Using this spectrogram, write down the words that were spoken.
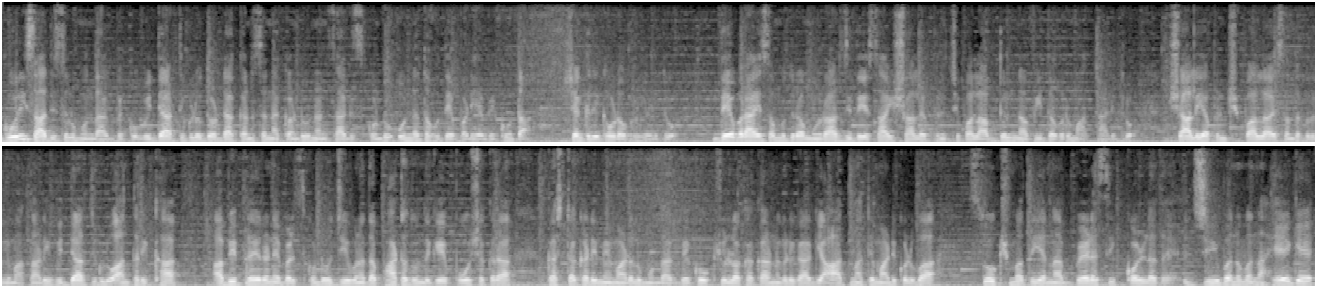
ಗುರಿ ಸಾಧಿಸಲು ಮುಂದಾಗಬೇಕು. ವಿದ್ಯಾರ್ಥಿಗಳು ದೊಡ್ಡ ಕನಸನ್ನು ಕಂಡು ನನಸಾಗಿಸಿಕೊಂಡು ಉನ್ನತ ಹುದ್ದೆ ಪಡೆಯಬೇಕು ಅಂತ ಶಂಕರೇಗೌಡ ಅವರು ಹೇಳಿದರು. ದೇವರಾಯ ಸಮುದ್ರ ಮುರಾರ್ಜಿ ದೇಸಾಯಿ ಶಾಲೆ ಪ್ರಿನ್ಸಿಪಾಲ್ ಅಬ್ದುಲ್ ನವೀದ್ ಅವರು ಮಾತನಾಡಿದರು. ಶಾಲೆಯ ಪ್ರಿನ್ಸಿಪಾಲ್ ಸಂದರ್ಭದಲ್ಲಿ ಮಾತನಾಡಿ, ವಿದ್ಯಾರ್ಥಿಗಳು ಆಂತರಿಕ ಅಭಿಪ್ರೇರಣೆ ಬೆಳೆಸಿಕೊಂಡು ಜೀವನದ ಪಾಠದೊಂದಿಗೆ ಪೋಷಕರ ಕಷ್ಟ ಕಡಿಮೆ ಮಾಡಲು ಮುಂದಾಗಬೇಕು. ಕ್ಷುಲ್ಲಕ ಕಾರಣಗಳಿಗಾಗಿ ಆತ್ಮಹತ್ಯೆ ಮಾಡಿಕೊಳ್ಳುವ ಸೂಕ್ಷ್ಮತೆಯನ್ನು ಬೆಳೆಸಿಕೊಳ್ಳದೆ ಜೀವನವನ್ನು ಹೇಗೆ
